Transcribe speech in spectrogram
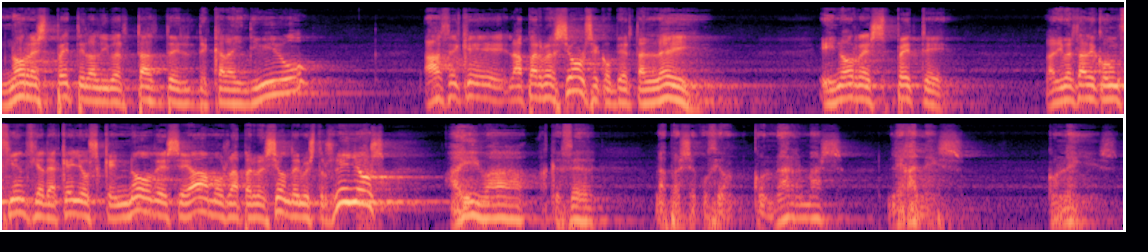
no respete la libertad de, cada individuo, hace que la perversión se convierta en ley y no respete la libertad de conciencia de aquellos que no deseamos la perversión de nuestros niños, ahí va a crecer la persecución, con armas legales, con leyes.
